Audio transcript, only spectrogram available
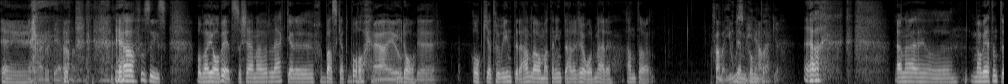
Eh, det det ja, precis. Och vad jag vet så tjänar läkare förbaskat bra Ja, jo, idag. Det, Och jag tror inte det handlar om att han inte hade råd med det, antar jag. fan vad osmidig han verkar. Ja. Ja, nej, man vet inte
